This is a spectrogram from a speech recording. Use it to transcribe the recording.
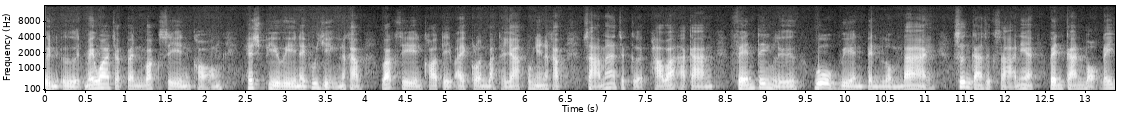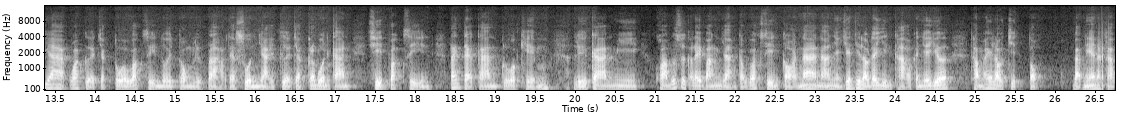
อื่นๆ ไม่ว่าจะเป็นวัคซีนของ HPV ในผู้หญิงนะครับ วัคซีนคอติบไอกรนบัตทะยักพวกนี้นะครับ สามารถจะเกิดภาวะอาการเฟนติ้งหรือวูบเวียนเป็นลมได้ ซึ่งการศึกษาเนี่ยเป็นการบอกได้ยากว่าเกิดจากตัววัคซีนโดยตรงหรือเปล่า แต่ส่วนใหญ่เกิดจากกระบวนการฉีดวัคซีน ตั้งแต่การกลัวเข็ม หรือการมีความรู้สึกอะไรบางอย่างกับวัคซีนก่อนหน้านั้น อย่างเช่นที่เราได้ยินข่าวกันเยอะ ๆทำให้เราจิตตกแบบนี้นะครับ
